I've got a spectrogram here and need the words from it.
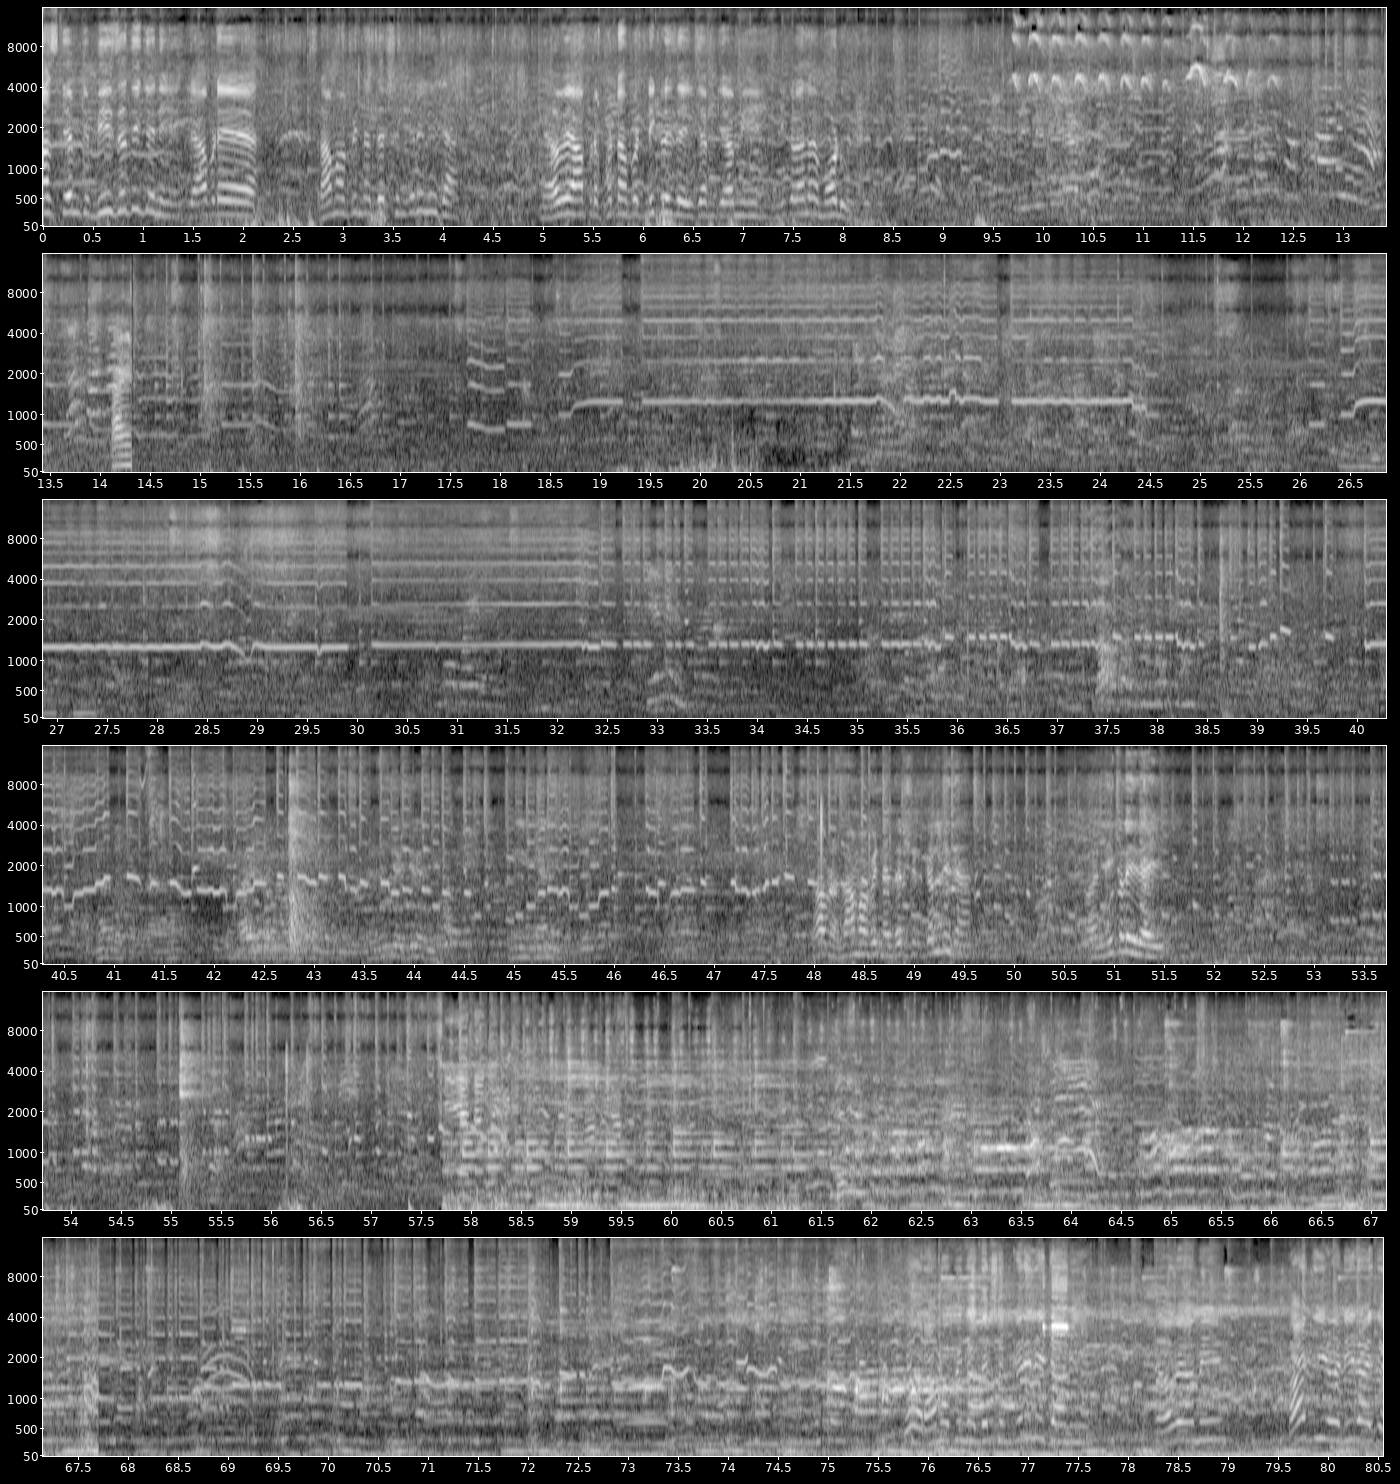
આજ કેમ કે બીજ હતી કે નહીં, એટલે આપણે રામાપીરના દર્શન કરી લીધા. ને હવે આપણે ફટાફટ નીકળી જઈએ, કેમ કે અમે નીકળેલા મોડું. થાય આપણે રામાપીરના દર્શન કરી લીધા. હવે નીકળી જાય.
